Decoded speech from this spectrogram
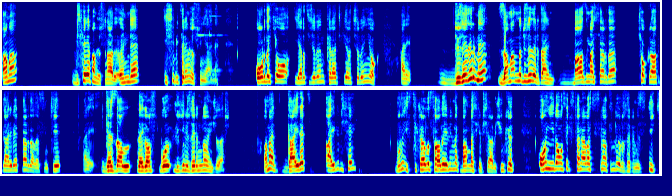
ama bir şey yapamıyorsun abi. Önde işi bitiremiyorsun yani. Oradaki o yaratıcılığın, kreatif yaratıcılığın yok. Hani düzelir mi? Zamanla düzelir. Yani bazı maçlarda çok rahat galibiyetler de alırsın ki hani Gezdal, Vegors bu ligin üzerinde oyuncular. Ama gayret ayrı bir şey. Bunu istikrarlı sağlayabilmek bambaşka bir şey abi. Çünkü 17-18 Fenerbahçe'sini hatırlıyoruz hepimiz. İlk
